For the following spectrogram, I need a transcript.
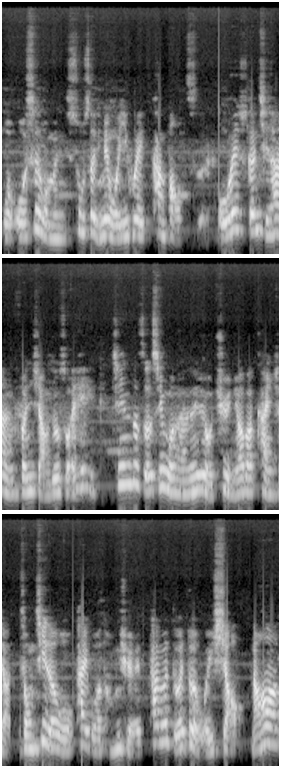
我我是我们宿舍里面唯一会看报纸，我会跟其他人分享，就是说，哎，今天这则新闻很有趣，你要不要看一下？总记得我泰国的同学，他们只会对我微笑，然后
